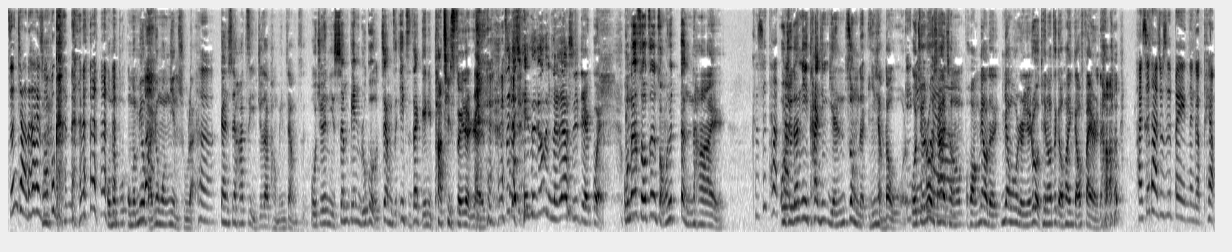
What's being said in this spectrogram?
真假的？他还说不可能。我们不，我们没有把愿望念出来。嗯，但是他自己就在旁边这样子。我觉得你身边如果有这样子一直在给你怕气衰的人，这个其实就是能量吸血鬼。我那时候真的转过去瞪他，哎，可是他，我觉得你他已经严重的影响到我了。我觉得如果小海城隍庙的庙务人员如果听到这个的话，应该要 fire 他。还是他就是被那个票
